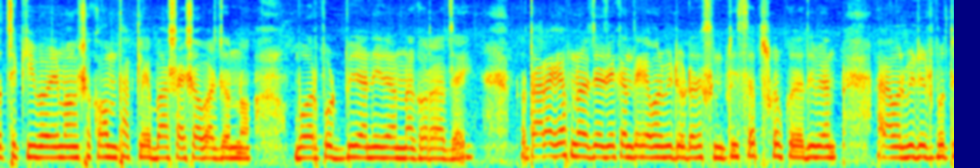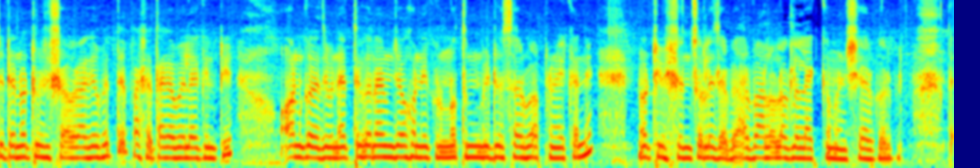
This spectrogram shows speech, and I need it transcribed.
হচ্ছে কীভাবে মাংস কম থাকলে বাসায় সবার জন্য ভরপুর বিরিয়ানি রান্না করা যায়। তো তার আগে আপনারা যে যেখান থেকে আমার ভিডিওটা দেখছেন প্লিজ সাবস্ক্রাইব করে দিবেন। আর আমার ভিডিওর প্রতিটা নোটিফিকেশন সবার আগে পেতে পাশে থাকা বেল অন করে দিবেন। এতে করে আমি যখনই কোনো নতুন ভিডিও ছাড়বো, আপনার এখানে নোটিফিকেশন চলে যাবে। আর ভালো লাগলে লাইক কমেন্ট শেয়ার করবেন। তো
